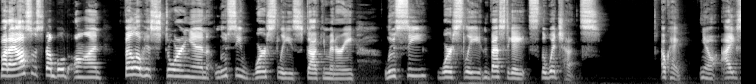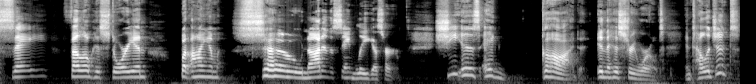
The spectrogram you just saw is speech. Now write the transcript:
but I also stumbled on fellow historian Lucy Worsley's documentary, Lucy Worsley Investigates the Witch Hunts. Okay, you know, I say fellow historian, but I am so not in the same league as her. She is a god in the history world, intelligent,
